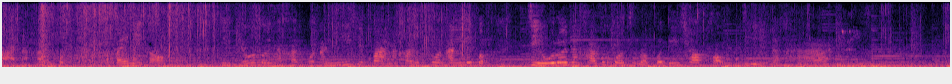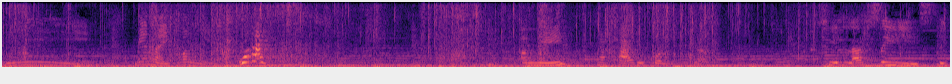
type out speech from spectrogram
บาทนะคะทุกคนไปไหนต่ออีกเยอะเลยนะคะทุกคนอันนี้20บบาทนะคะทุกคนอันเล็กแบบจิ๋วเลยนะคะ ทุกคนสำหรับคนที่ชอบของจิ๋วนะคะนี่เนี่ยไหนบ้างนี่ว้ายอันนี้นะคะทุกคนชิ้นละสี่สิบ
